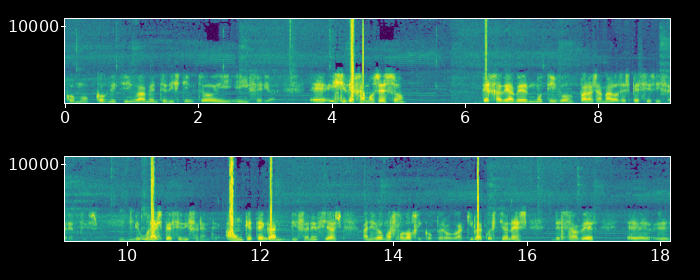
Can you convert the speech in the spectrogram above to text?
como cognitivamente distinto e, inferior. Eh, y si dejamos eso, deja de haber motivo para llamarlos especies diferentes. Una especie diferente, aunque tengan diferencias a nivel morfológico, pero aquí la cuestión es de saber eh, eh,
